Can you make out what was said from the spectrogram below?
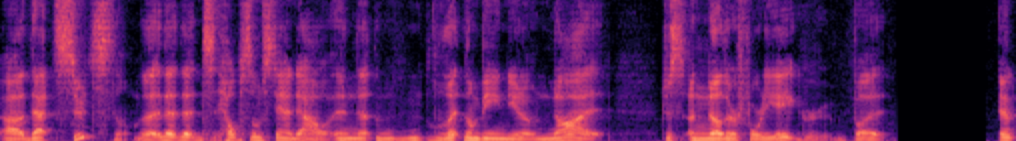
uh, that suits them that, that helps them stand out and let them be you know not just another 48 group but and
